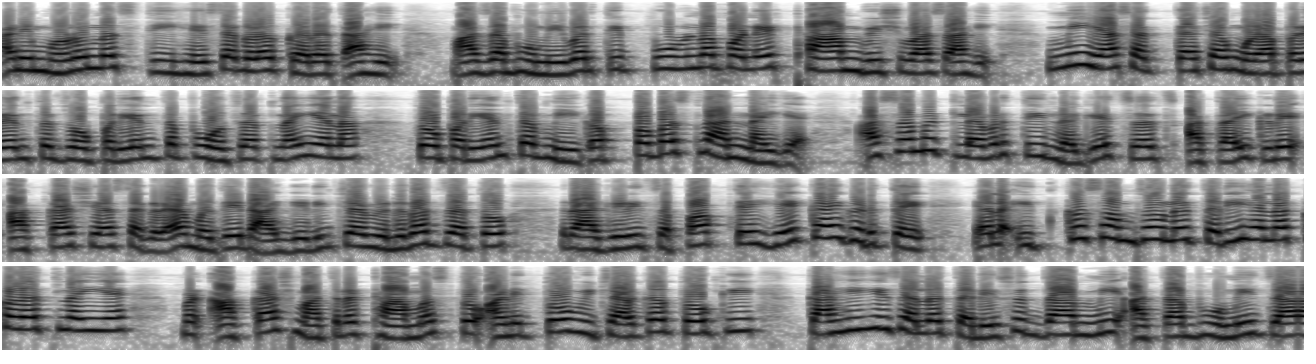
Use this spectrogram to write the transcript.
आणि म्हणूनच ती हे सगळं करत आहे. माझा भूमीवरती पूर्णपणे ठाम विश्वास आहे. मी या सत्याच्या मुळापर्यंत जोपर्यंत पोहोचत नाहीये ना तोपर्यंत मी गप्प बसणार नाहीये. असं म्हटल्यावर ती लगेचच आता इकडे आकाश या सगळ्यामध्ये रागिणीच्या विरोधात जातो. रागिणी चपापते हे काय घडतंय? याला इतकं समजवलंय तरी ह्याला कळत नाहीये. पण आकाश मात्र ठाम असतो आणि तो विचार करतो की काहीही झालं तरी सुद्धा मी आता भूमीचा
